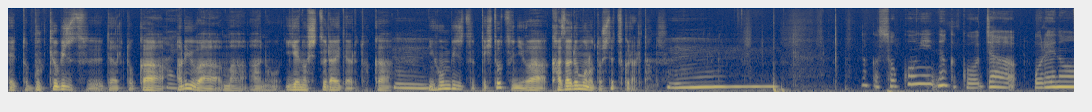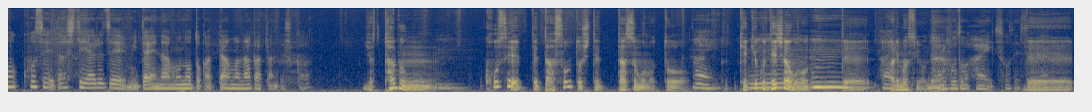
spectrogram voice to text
えっと、仏教美術であるとか、はい、あるいは、まあ、あの家のしつらいであるとか、うん、日本美術って一つには飾るものとして作られたんです。なんかそこになんかこうじゃあ俺の個性出してやるぜみたいなものとかってあんまなかったんですか？いや多分、うん、個性って出そうとして出すものと、はい、結局出ちゃうものってありますよね。なるほど。はい。そうです、ね、で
